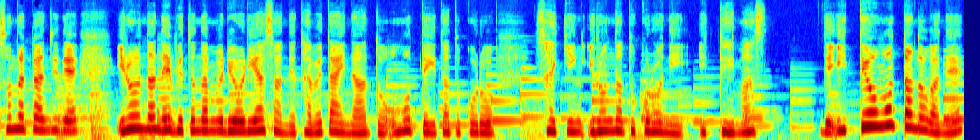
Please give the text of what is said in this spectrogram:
そんな感じでいろんなねベトナム料理屋さんで食べたいなと思っていたところ最近いろんなところに行っています。で行って思ったのがね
